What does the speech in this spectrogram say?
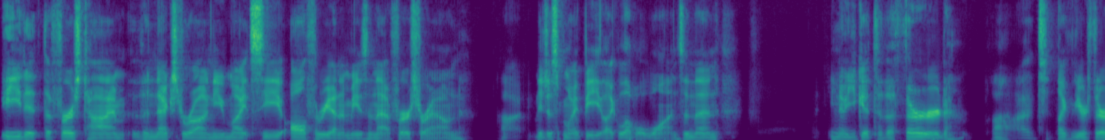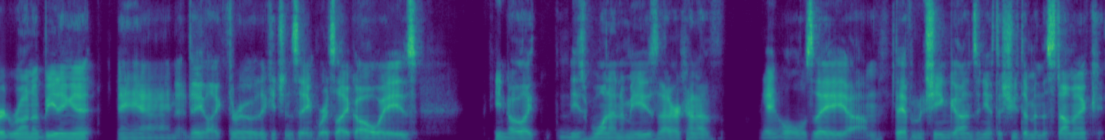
beat it the first time the next run you might see all three enemies in that first round. Uh, they just might be like level ones. And then you know you get to the third uh like your third run of beating it and they like throw the kitchen sink where it's like always you know like these one enemies that are kind of a-holes. They um they have machine guns and you have to shoot them in the stomach.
